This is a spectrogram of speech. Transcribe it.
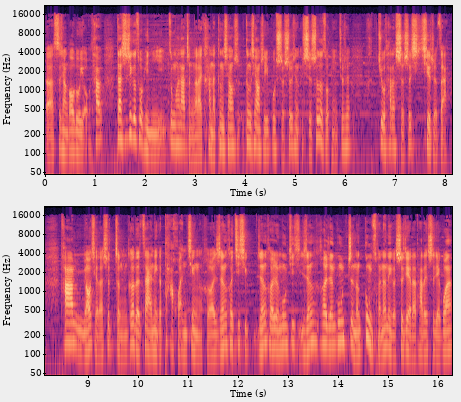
呃思想高度有它，但是这个作品你纵观它整个来看呢，更像是更像是一部史诗性史诗的作品，就是具有它的史诗气质在。它描写的是整个的在那个大环境和人和机器、人和人工机器、人和人工智能共存的那个世界的它的世界观。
